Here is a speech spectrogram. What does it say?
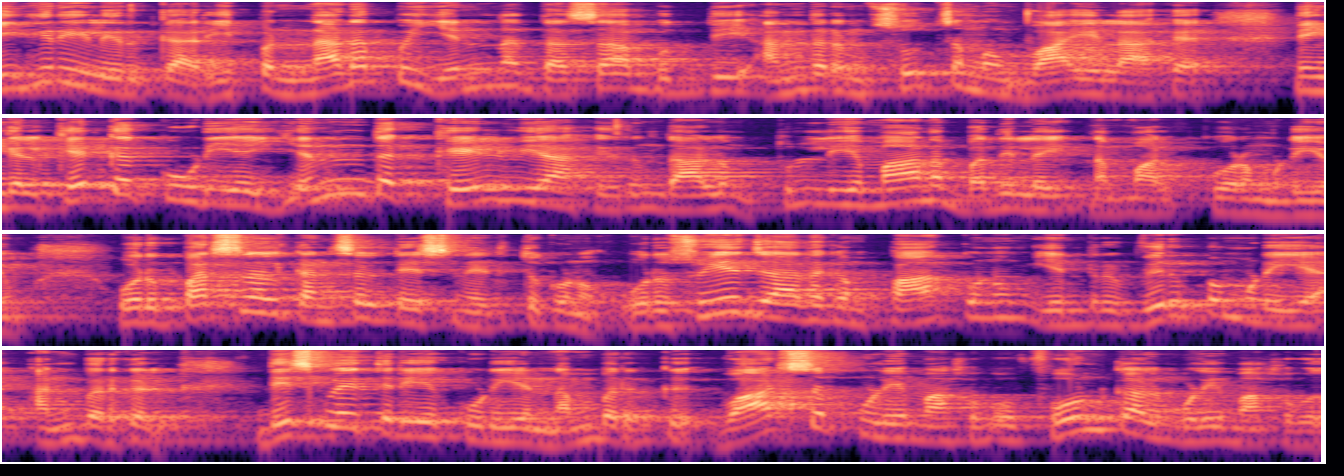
டிகிரியில் இருக்கார்? இப்ப நடப்பு என்ன தசா புத்தி அந்தரம் சூட்சமம் வாயிலாக நீங்கள் கேட்கக்கூடிய எந்த கேள்வியாக இருந்தாலும் துல்லியமான பதிலை நம்மால் கூற முடியும். ஒரு பர்சனல் கன்சல்டேஷன் எடுத்துக்கணும் ஒரு சுய ஜாதகம் பார்க்கணும் என்று விருப்பமுடைய அன்பர்கள் டிஸ்பிளே தெரியக்கூடிய நம்பருக்கு வாட்ஸ்அப் மூலியமாகவோ ஃபோன் கால் மூலியமாகவோ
